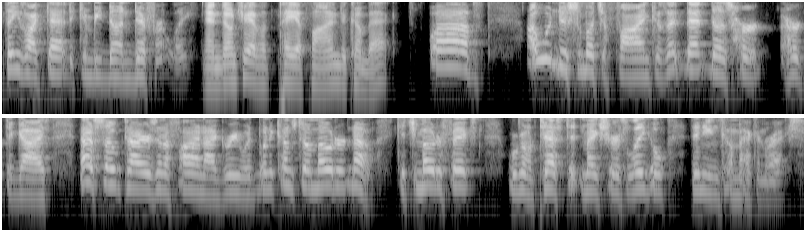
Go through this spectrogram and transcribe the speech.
things like that that can be done differently. And don't you have to pay a fine to come back? Uh, I wouldn't do so much a fine because that, that does hurt hurt the guys. Now, soak tires and a fine, I agree with. When it comes to a motor, no. Get your motor fixed. We're going to test it and make sure it's legal. Then you can come back and race.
